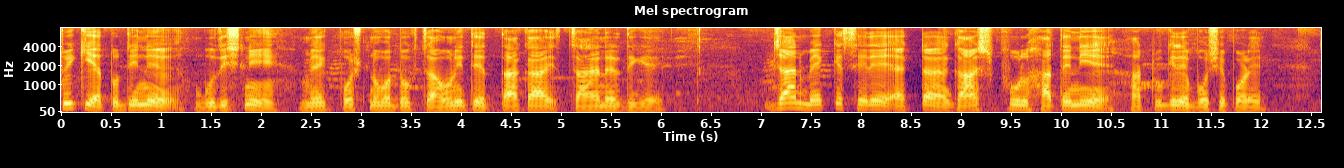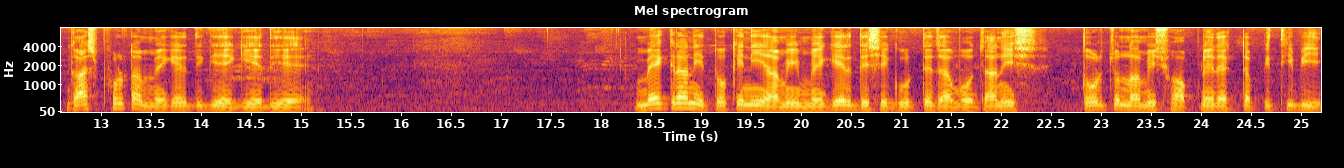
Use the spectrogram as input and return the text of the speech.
তুই কি এতদিনে বুঝিসনি? মেঘ প্রশ্নবোধক চাহনিতে তাকায় চায়ানের দিকে। জান মেঘকে ছেড়ে একটা ঘাস ফুল হাতে নিয়ে হাঁটু গেড়ে বসে পড়ে। ঘাস ফুলটা মেঘের দিকে এগিয়ে দিয়ে। মেঘরানী, তোকে নিয়ে আমি মেঘের দেশে ঘুরতে যাব, জানিস? তোর জন্য আমি স্বপ্নের একটা পৃথিবী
